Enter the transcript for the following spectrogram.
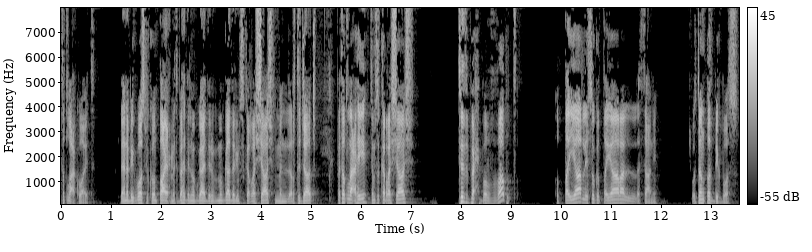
تطلع Quiet لأن Big Boss بيكون طايح متبهدل مو بقادر مو بقادر يمسك الرشاش من الارتجاج. فتطلع هي تمسك الرشاش تذبح بالضبط الطيار اللي يسوق الطياره الثانية وتنقذ Big Boss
